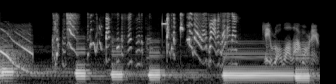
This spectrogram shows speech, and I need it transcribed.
I'm gonna be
